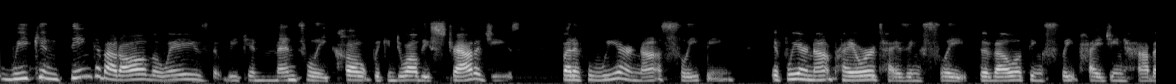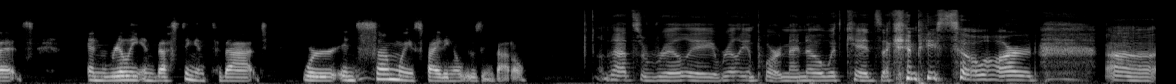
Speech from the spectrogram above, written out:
we can think about all the ways that we can mentally cope. We can do all these strategies. But if we are not sleeping, if we are not prioritizing sleep, developing sleep hygiene habits, and really investing into that, we're in some ways fighting a losing battle. That's really, really important. I know with kids that can be so hard. Uh,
